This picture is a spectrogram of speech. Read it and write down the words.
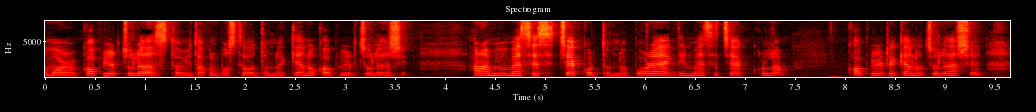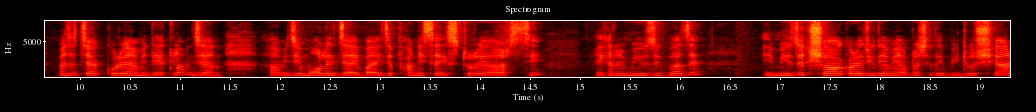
আমার কপিরাইট চলে আসতো, আমি তখন বুঝতে পারতাম না কেন কপিরাইট চলে আসে। আর আমিও মেসেজ চেক করতাম না। পরে একদিন মেসেজ চেক করলাম কপিরাইটটা কেন চলে আসে? মেসেজ চেক করে আমি দেখলাম যে, আমি যে মলে যাই বা এই যে ফার্নিচার স্টোরে আসছি, এখানে মিউজিক বাজে। এই মিউজিক সহকারে যদি আমি আপনার সাথে ভিডিও শেয়ার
